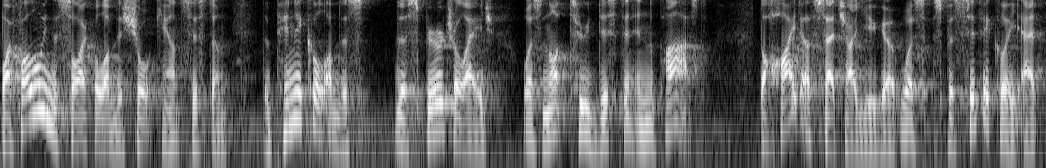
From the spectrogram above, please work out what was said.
By following the cycle of the short count system, the pinnacle of the, the spiritual age was not too distant in the past. The height of Satya Yuga was specifically at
